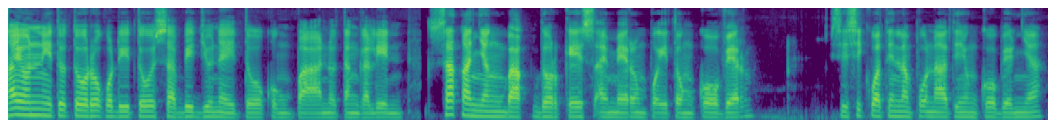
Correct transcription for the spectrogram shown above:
Ngayon ituturo ko dito sa video na ito kung paano tanggalin. Sa kanyang backdoor case ay meron po itong cover. Sisikwatin lang po natin yung cover niya.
